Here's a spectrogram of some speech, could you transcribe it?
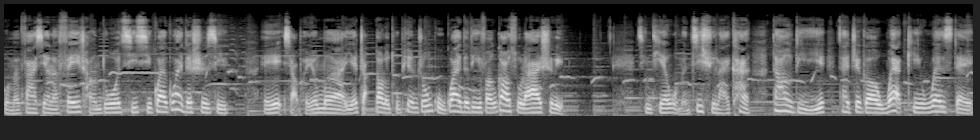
我们发现了非常多奇奇怪怪的事情？诶，小朋友们啊，也找到了图片中古怪的地方，告诉了艾什莉。今天我们继续来看，到底在这个 Wacky Wednesday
